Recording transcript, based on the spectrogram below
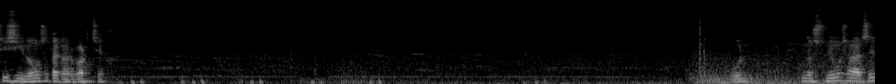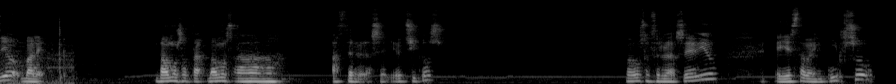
Sí, sí, vamos a atacar Barcheg. Nos unimos al asedio. Vale. Vamos a, vamos a hacer el asedio, chicos. Vamos a hacer el asedio. Ella estaba en curso.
